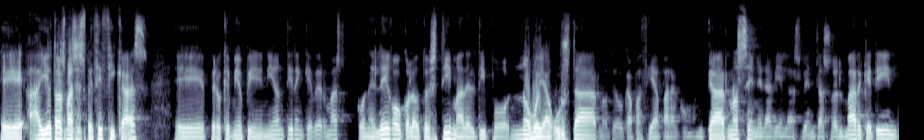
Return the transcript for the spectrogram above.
Eh, hay otras más específicas eh, pero que en mi opinión tienen que ver más con el ego, con la autoestima del tipo no voy a gustar, no tengo capacidad para comunicar, no se me da bien las ventas o el marketing,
